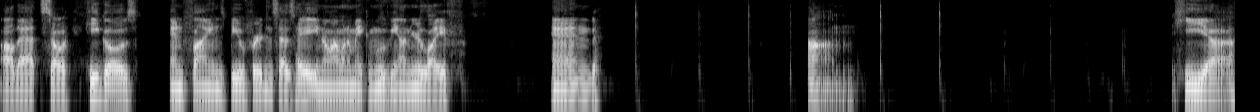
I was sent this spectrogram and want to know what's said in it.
all that. So he goes and finds Buford and says, "Hey, you know, I want to make a movie on your life." And um he uh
